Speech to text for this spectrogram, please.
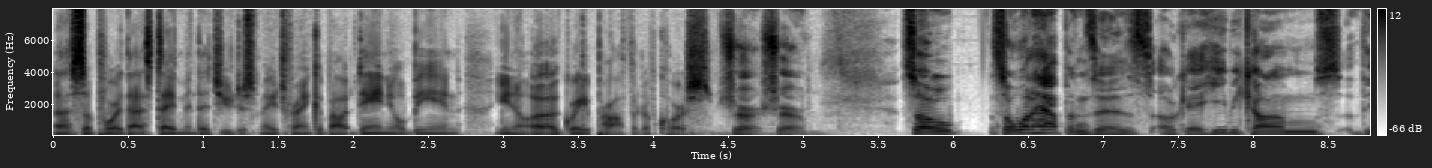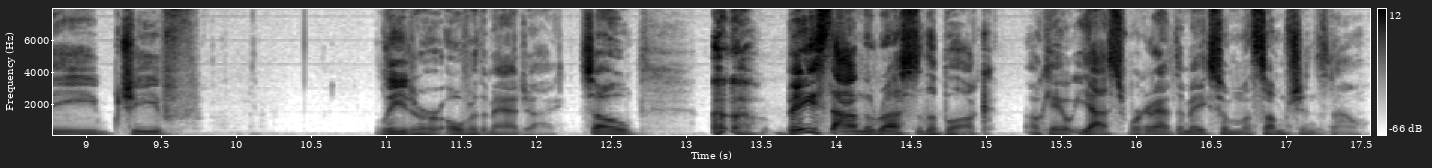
uh, support that statement that you just made, Frank, about Daniel being you know a great prophet, of course. Sure, sure. So so what happens is okay, he becomes the chief leader over the Magi. So based on the rest of the book, okay, yes, we're gonna have to make some assumptions now,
